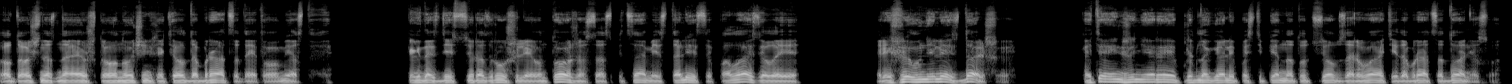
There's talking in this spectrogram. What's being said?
Но точно знаю, что он очень хотел добраться до этого места. Когда здесь все разрушили, он тоже со спецами из столицы полазил и решил не лезть дальше. Хотя инженеры предлагали постепенно тут все взорвать и добраться до Несу.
